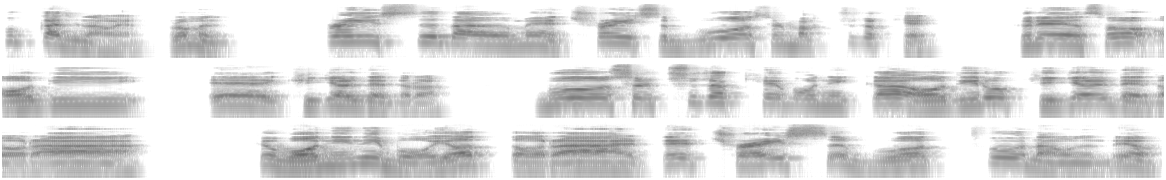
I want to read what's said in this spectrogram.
2까지 나와요. 그러면 trace 다음에 trace 무엇을 막 추적해. 그래서 어디에 귀결되더라. 무엇을 추적해 보니까 어디로 귀결되더라. 그 원인이 뭐였더라 할때 trace 무엇 to 나오는데요.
